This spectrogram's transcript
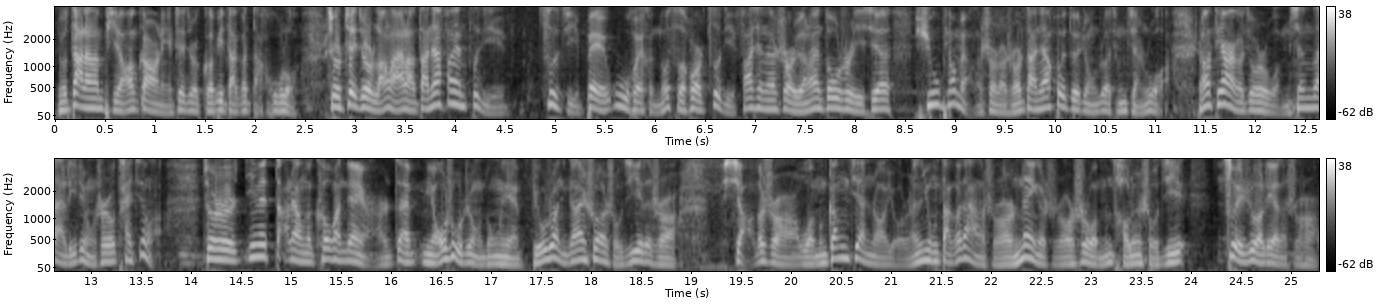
有大量的辟谣告诉你这就是隔壁大哥打呼噜，就是这就是狼来了。大家发现自己自己被误会很多次，或者自己发现的事儿原来都是一些虚无缥缈的事儿的时候，大家会对这种热情减弱。然后第二个就是我们现在离这种事儿又太近了，就是因为大量的科幻电影在描述这种东西，比如说你刚才说的手机的时候，小的时候我们刚见着有人用大哥大的时候，那个时候是我们讨论手机。最热烈的时候，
